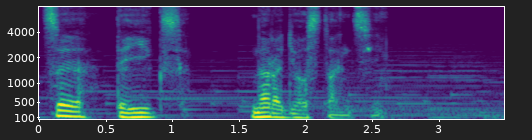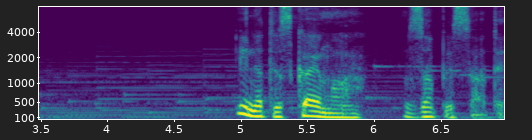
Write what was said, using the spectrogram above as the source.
це TX на радіостанції. І натискаємо Записати.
